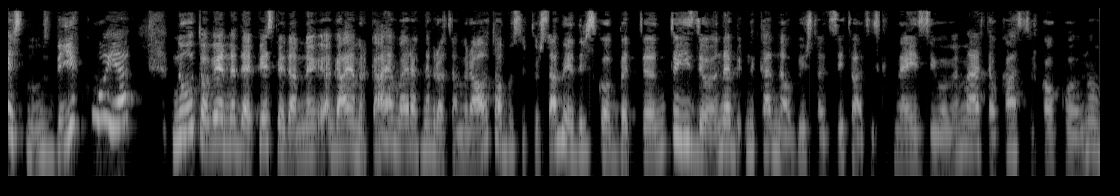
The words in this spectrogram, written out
ēst mums bija ko, ja. Nu, to vienu nedēļu piespiedām, ne, gājām ar kājām, vairāk nebraucām ar autobusu, tur sabiedrisko, bet uh, nu, tu izdzīvo, ne, nekad nav bijušas tādas situācijas, kad neizdzīvo. Vienmēr tev kāds tur kaut ko, nu,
